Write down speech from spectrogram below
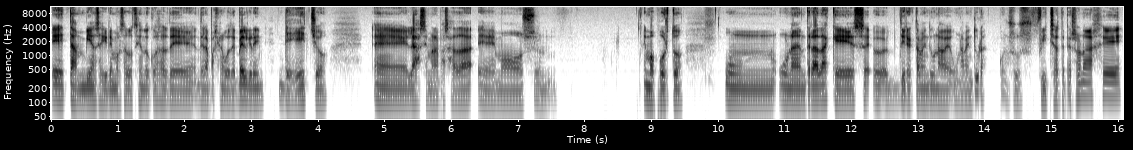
eh, también seguiremos traduciendo cosas de, la página web de Belgrain. De hecho, eh, la semana pasada hemos, hemos puesto una entrada que es eh, directamente una, una, aventura, con sus fichas de personaje,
